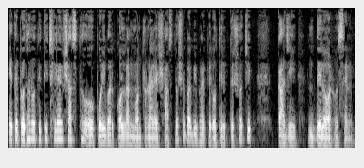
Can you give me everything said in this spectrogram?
এতে প্রধান অতিথি ছিলেন স্বাস্থ্য ও পরিবার কল্যাণ মন্ত্রণালয়ের স্বাস্থ্যসেবা বিভাগের অতিরিক্ত সচিব কাজী দেলোয়ার হোসেন।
